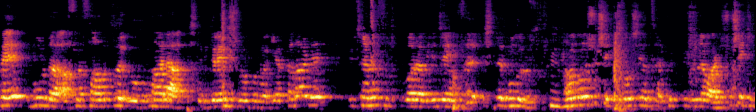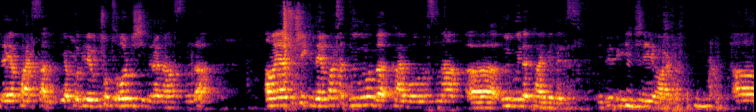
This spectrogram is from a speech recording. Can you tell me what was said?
ve burada aslında sağlıklı ruhun hala işte bir direniş ruhunu yakalar ve bütüne nasıl varabileceğimizi işte buluruz. Ama bunu şu şekilde, o şey hatırlıyorum, kritik bir cümle vardı. Şu şekilde yaparsak yapabilir. Bu çok zor bir şeydir hani aslında. Ama eğer şu şekilde yaparsak duygunun da kaybolmasına, e, duyguyu da kaybederiz gibi bir şey vardı. Aa,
